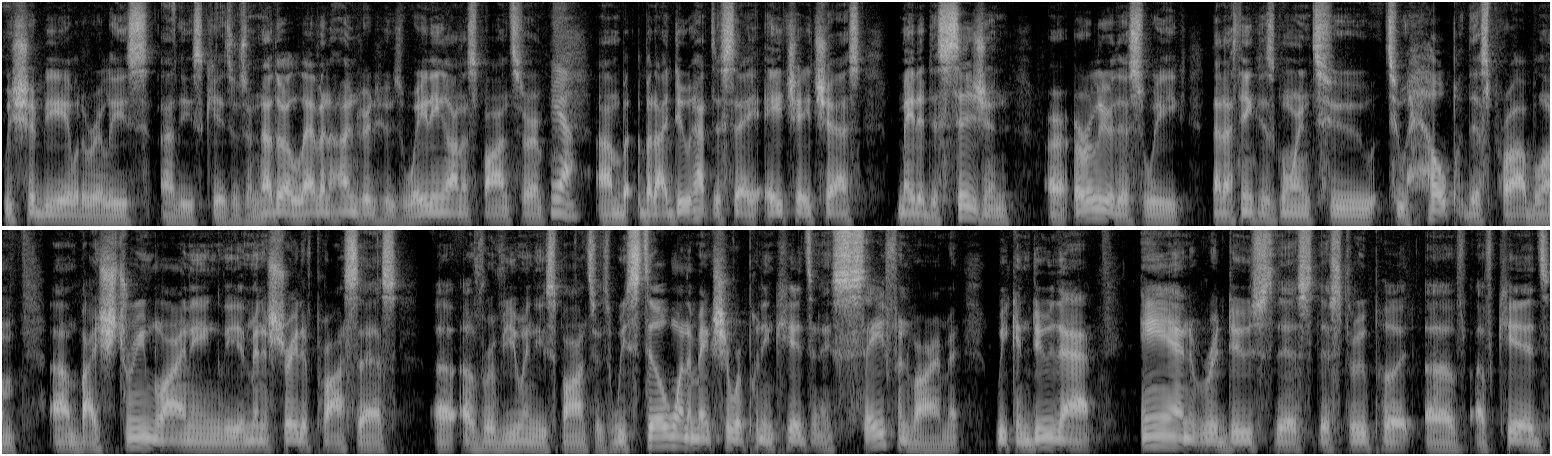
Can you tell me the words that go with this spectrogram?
We should be able to release uh, these kids. There's another 1,100 who's waiting on a sponsor. Yeah. Um, but, but I do have to say, HHS made a decision uh, earlier this week that I think is going to, to help this problem um, by streamlining the administrative process uh, of reviewing these sponsors. We still want to make sure we're putting kids in a safe environment. We can do that and reduce this, this throughput of, of kids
